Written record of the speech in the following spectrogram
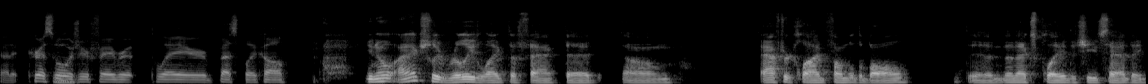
Got it chris what was your favorite play or best play call You know, I actually really like the fact that um, after Clyde fumbled the ball, the, the next play the Chiefs had, they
